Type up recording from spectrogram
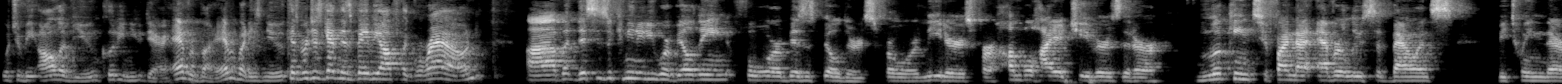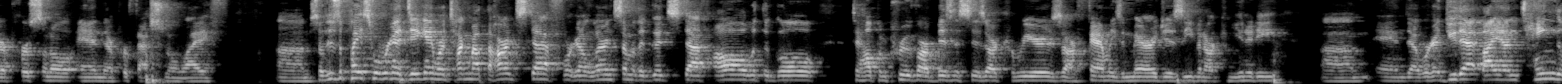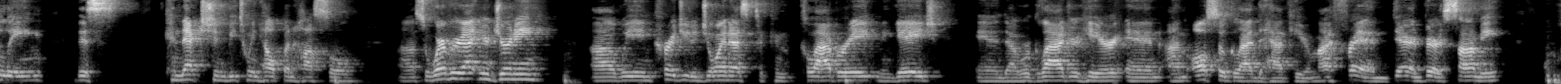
which would be all of you, including you, Darren, everybody, everybody's new because we're just getting this baby off the ground. Uh, but this is a community we're building for business builders, for leaders, for humble high achievers that are looking to find that ever elusive balance between their personal and their professional life. Um, so this is a place where we're going to dig in. We're talking about the hard stuff. We're going to learn some of the good stuff, all with the goal to help improve our businesses, our careers, our families and marriages, even our community. Um, and uh, we're going to do that by untangling this connection between help and hustle. Uh, so wherever you're at in your journey, uh, we encourage you to join us to con- collaborate and engage. And uh, we're glad you're here. And I'm also glad to have here my friend Darren Virassammy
